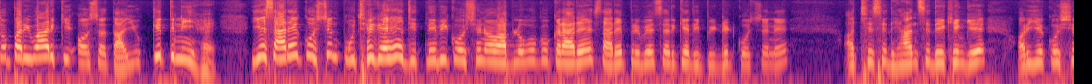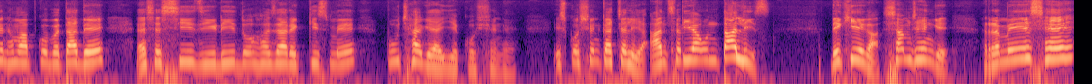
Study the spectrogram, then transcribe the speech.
तो परिवार की औसत आयु कितनी है? ये सारे क्वेश्चन पूछे गए हैं। जितने भी क्वेश्चन हम आप लोगों को करा रहे हैं, सारे प्रीवियस ईयर के रिपीटेड क्वेश्चन है। अच्छे से ध्यान से देखेंगे। और ये क्वेश्चन हम आपको बता दें S S C G D में पूछा गया ये क्वेश्चन है। इस क्वेश्चन का चलिए, आंसर दिया उनतालीस। देखिएगा, समझेंगे। रमेश है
